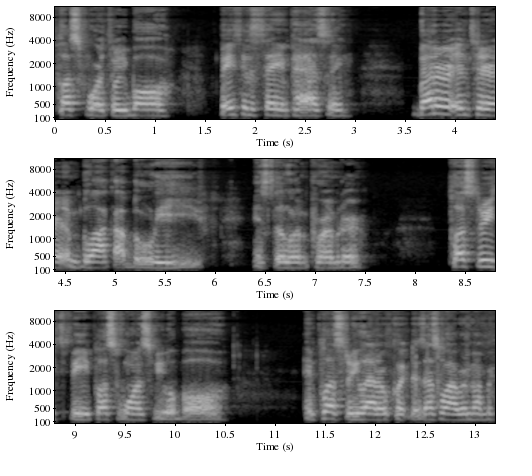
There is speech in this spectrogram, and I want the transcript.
Plus four three ball, basically the same passing. Better interior and block, I believe, and still in perimeter. Plus three speed, plus one speed with ball, and plus three lateral quickness. That's why I remember.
